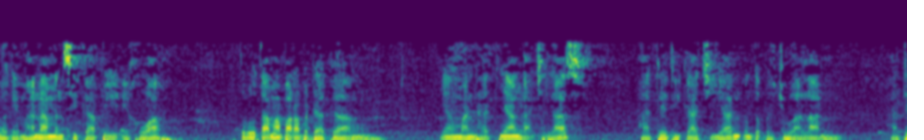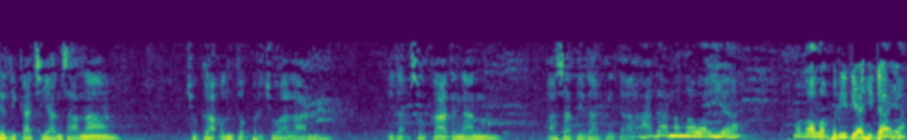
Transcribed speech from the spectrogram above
Bagaimana mensikapi ikhwah terutama para pedagang yang manhajnya nggak jelas hadir di kajian untuk berjualan hadir di kajian sana juga untuk berjualan. Tidak suka dengan asatidah kita. Ada Allah wa iya. Semoga Allah beri dia hidayah.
